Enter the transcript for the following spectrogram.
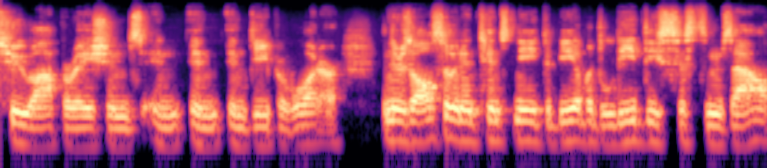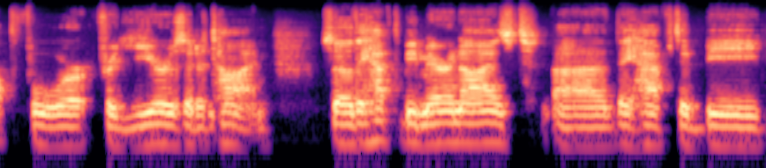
to operations in, in, in, deeper water. And there's also an intense need to be able to leave these systems out for, for years at a time. So they have to be marinized, uh, they have to be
